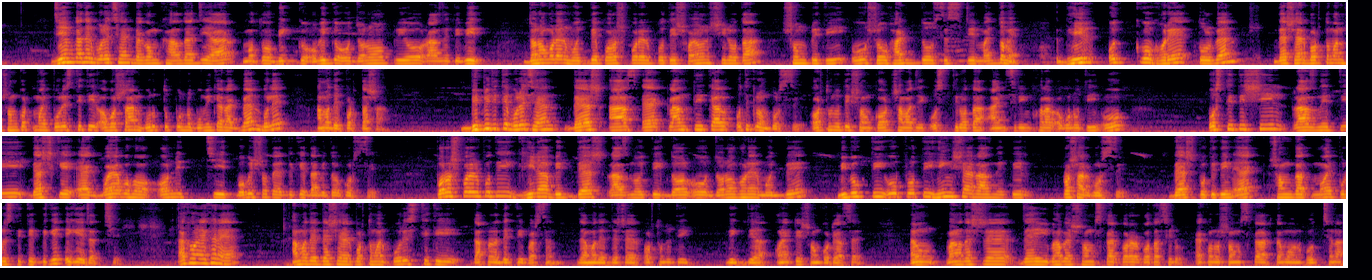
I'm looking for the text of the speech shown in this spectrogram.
জি এম কাদের বলেছেন, বেগম খালদা জিয়ার মতো বিজ্ঞ, অভিজ্ঞ ও জনপ্রিয় রাজনীতিবিদ জনগণের মধ্যে পরস্পরের প্রতি সহনশীলতা, সম্প্রীতি ও সৌহার্দ্য সৃষ্টির মাধ্যমে ধীর ঐক্য ঘরে তুলবেন দেশের বর্তমান সংকটময় পরিস্থিতির অবসান গুরুত্বপূর্ণ ভূমিকা রাখবেন বলে আমাদের প্রত্যাশা। বিবৃতিতে বলেছেন, দেশ আজ এক ক্লান্তিকাল অতিক্রম করছে। অর্থনৈতিক সংকট, সামাজিক অস্থিরতা, আইন শৃঙ্খলার অবনতি ও অস্থিতিশীল রাজনীতি দেশকে এক ভয়াবহ, অনিশ্চিত ভবিষ্যতের দিকে দাবিত করছে। পরস্পরের প্রতি ঘৃণা বিদ্বেষ রাজনৈতিক দল ও জনগণের মধ্যে বিভক্তি ও প্রতিহিংসা রাজনীতির প্রসার করছে দেশ প্রতিদিন এক সংঘাতময় পরিস্থিতির দিকে এগিয়ে যাচ্ছে। এখন এখানে আমাদের দেশের বর্তমান পরিস্থিতি আপনারা দেখতেই পারছেন যে আমাদের দেশের অর্থনৈতিক দিক দিয়ে অনেকটাই সংকটে আছে এবং বাংলাদেশে যেইভাবে সংস্কার করার কথা ছিল, এখনও সংস্কার তেমন হচ্ছে না।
